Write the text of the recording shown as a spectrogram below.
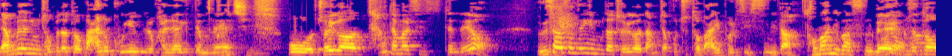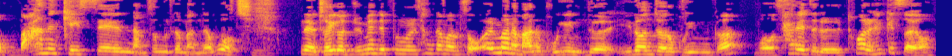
양부장님 저보다 더 많은 고객님들을 관리하기 때문에 그렇지. 어, 저희가 장담할 수 있을 텐데요. 의사 선생님보다 저희가 남자 고추 더 많이 볼 수 있습니다. 더 많이 봤을 네, 거야. 그래서 아마. 더 많은 케이스의 남성분들 만나고, 그렇지. 네, 저희가 유면 제품을 상담하면서 얼마나 많은 고객님들, 이런저런 고객님과 뭐 사례들을 통화를 했겠어요.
